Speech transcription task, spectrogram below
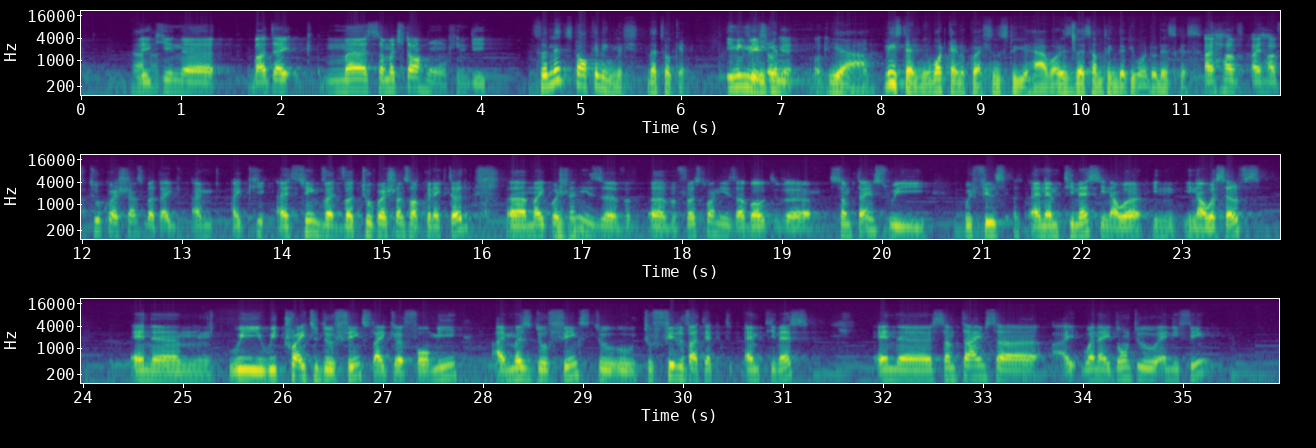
हाँ। लेकिन uh, बात I, मैं समझता हूँ Hindi. So let's talk in English. That's okay. In So English, we can- okay, okay. Yeah. Please tell me what kind of questions do you have, or is there something that you want to discuss? I have I have two questions, but I I'm, I keep, I think that the two questions are connected. Uh, my question is uh, the, uh, the first one is about the sometimes we we feel an emptiness in our in in ourselves, and um, we we try to do things like uh, for me I must do things to to fill that empt- emptiness, and uh, sometimes uh, I when I don't do anything,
